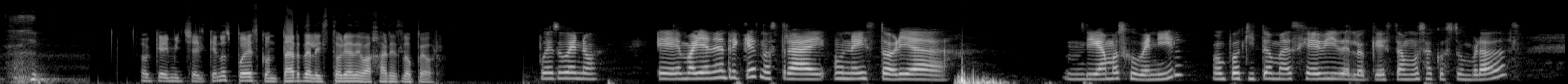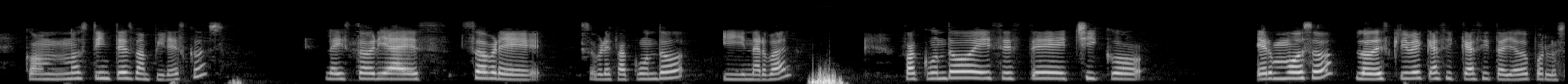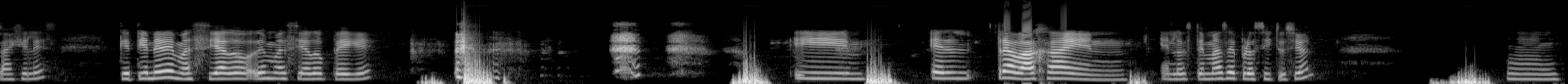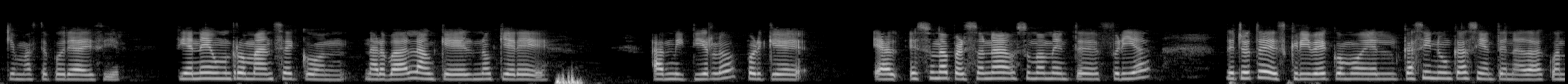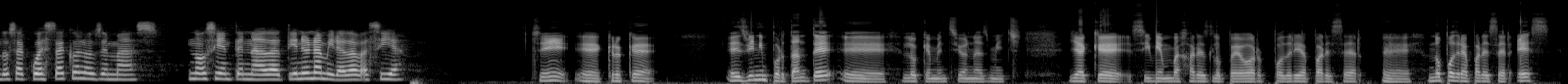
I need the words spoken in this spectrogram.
ok, Michelle, ¿qué nos puedes contar de la historia de Bajar es lo peor? Pues bueno, eh, Mariana Enríquez nos trae una historia, mm, digamos, juvenil, un poquito más heavy de lo que estamos acostumbrados con unos tintes vampirescos. La historia es sobre, sobre Facundo y Narval. Facundo es este chico hermoso, lo describe casi casi tallado por los ángeles, que tiene demasiado, demasiado pegue. y él trabaja en, en los temas de prostitución Mm, ¿Qué más te podría decir? Tiene un romance con Narval, aunque él no quiere admitirlo, porque es una persona sumamente fría. De hecho, te describe como él casi nunca siente nada. Cuando se acuesta con los demás, no siente nada. Tiene una mirada vacía. Sí, eh, creo que es bien importante eh, lo que mencionas, Mitch, ya que si bien bajar es lo peor, podría parecer, eh, no podría parecer, es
